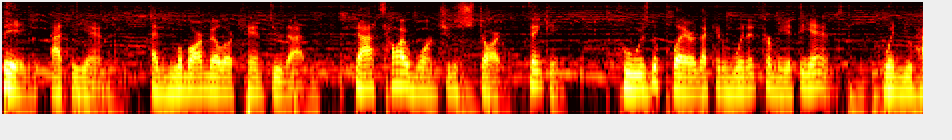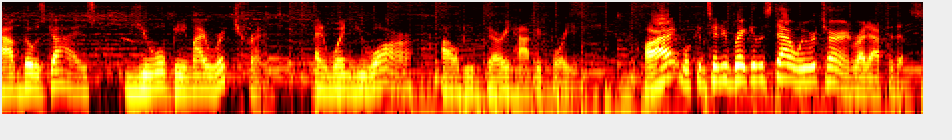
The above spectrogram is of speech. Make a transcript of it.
big at the end. And Lamar Miller can't do that. That's how I want you to start thinking. Who is the player that can win it for me at the end? When you have those guys, you will be my rich friend. And when you are, I'll be very happy for you. All right, we'll continue breaking this down we return right after this.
